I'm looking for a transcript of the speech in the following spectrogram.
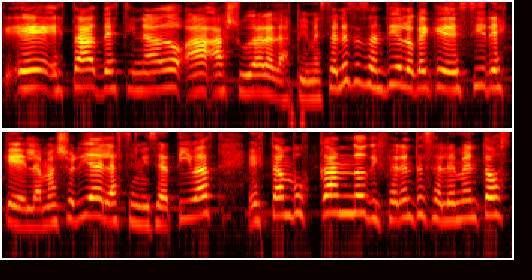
que está destinado a ayudar a las pymes. En ese sentido, lo que hay que decir es que la mayoría de las iniciativas están buscando diferentes elementos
